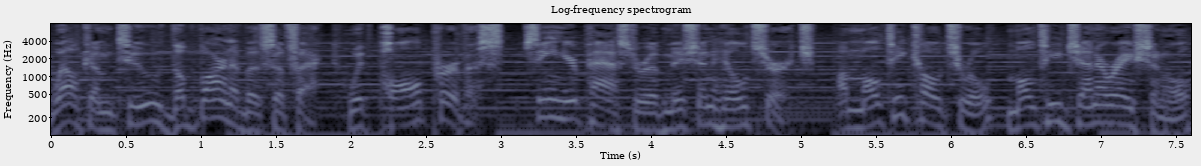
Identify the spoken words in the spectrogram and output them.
Welcome to The Barnabas Effect with Paul Purvis, Senior Pastor of Mission Hill Church, a multicultural, multi generational,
